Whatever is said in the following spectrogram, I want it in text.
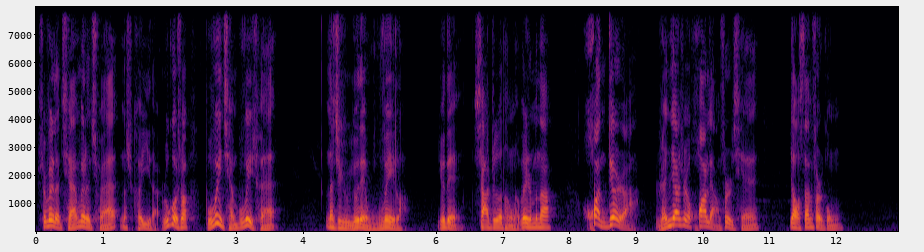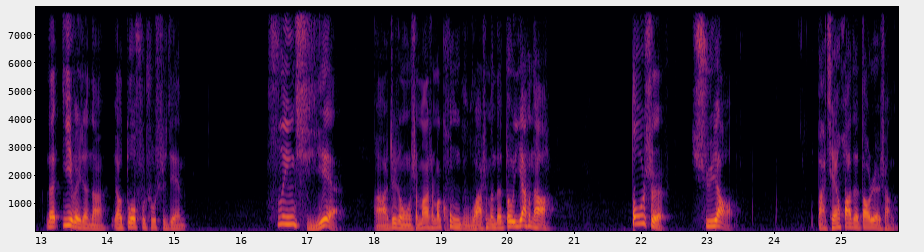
是为了钱、为了权，那是可以的。如果说不为钱、不为权，那就有点无谓了，有点瞎折腾了。为什么呢？换地儿啊，人家是花两份钱要三份工，那意味着呢要多付出时间。私营企业啊，这种什么什么控股啊什么的都一样的，都是需要把钱花在刀刃上的。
